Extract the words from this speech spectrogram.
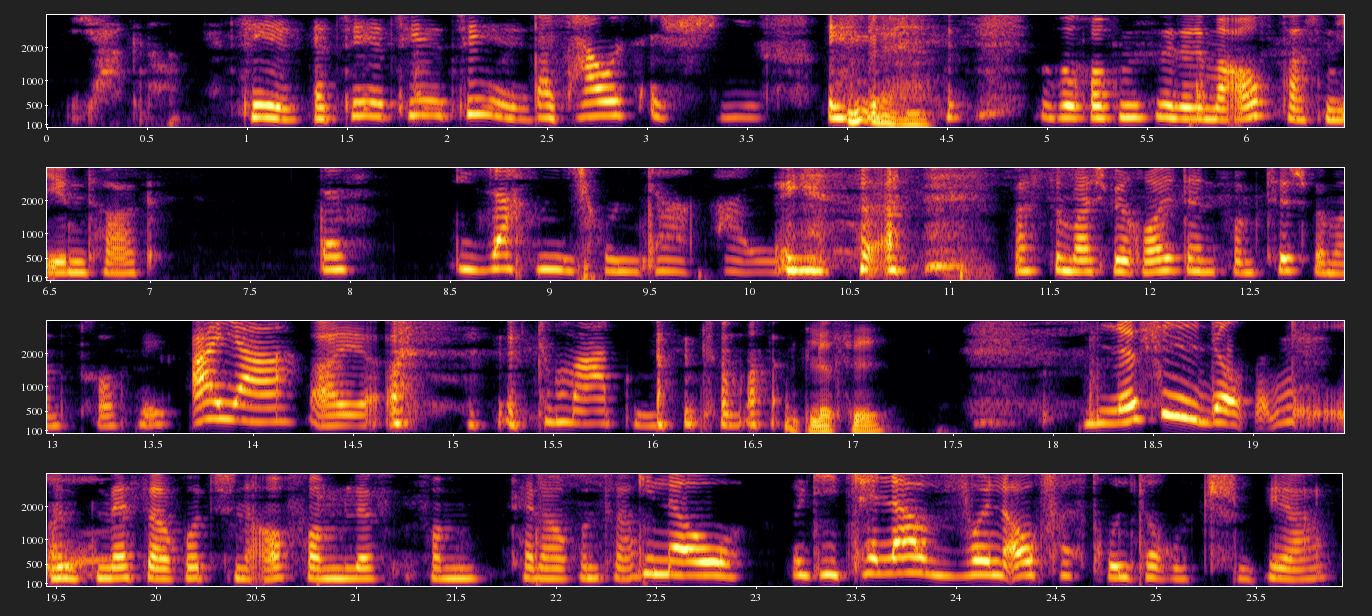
Ja, genau. Erzähl, erzähl, erzähl, erzähl. Das Haus ist schief. Worauf müssen wir denn immer aufpassen jeden Tag? Dass die Sachen nicht runterfallen. Was zum Beispiel rollt denn vom Tisch, wenn man es drauflegt? Eier, Eier, Tomaten, Tomaten. Und Löffel. Löffel doch. nicht. Und Messer rutschen auch vom, Löff vom Teller runter. genau. Und die Teller wollen auch fast runterrutschen. Ja.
